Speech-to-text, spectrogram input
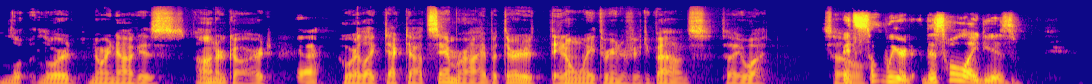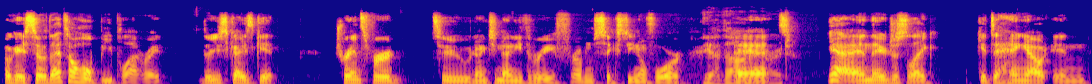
Lord Norinaga's honor guard, yeah. who are like decked out samurai, but they're they don't weigh 350 pounds. Tell you what. So, It's so weird. This whole idea is Okay, so that's a whole B plot, right? These guys get transferred to 1993 from 1604. Yeah, the honor And- guard. Yeah, and they're just like get to hang out in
